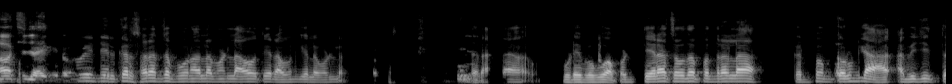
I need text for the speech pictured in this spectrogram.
हा ते जाहीर केलं. नेरकर सरांचा फोन आला म्हणलं अहो ते राहून गेलं म्हणलं. तर आता पुढे बघू. आपण तेरा चौदा पंधराला कन्फर्म करून घ्या. अभिजित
